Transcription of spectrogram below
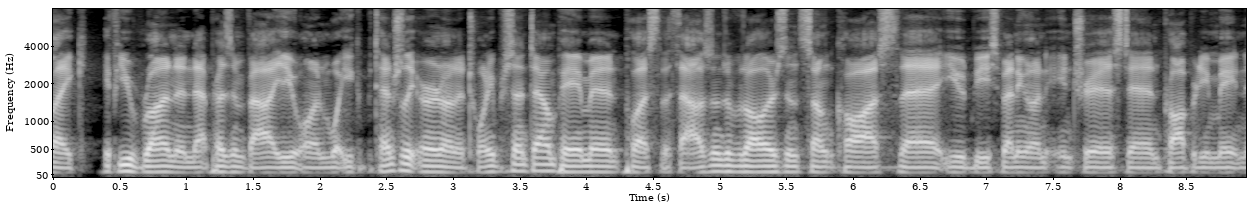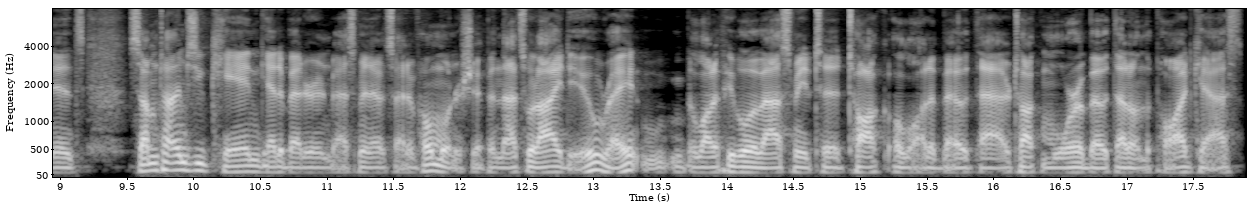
like if you run a net present value on what you could potentially earn on a 20% down payment plus the thousands of dollars in sunk costs that you'd be spending on interest and property maintenance, sometimes you can get a better investment outside of homeownership. And that's what I do, right? A lot of people have asked me to talk a lot about that or talk more about that on the podcast.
